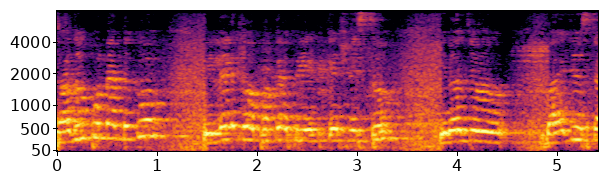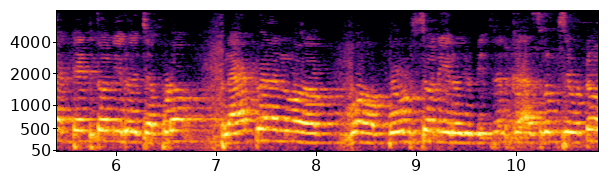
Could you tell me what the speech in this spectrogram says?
చదువుకున్నందుకు పిల్లలకి ఒక పక్కన ఫ్రీ ఎడ్యుకేషన్ ఇస్తూ ఈరోజు బైజూస్ కంటెంట్తో ఈరోజు చెప్పడం ఫ్లాట్ ప్యానల్ బోర్డ్స్తో ఈరోజు డిజిటల్ క్లాస్ రూమ్స్ ఇవ్వటం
